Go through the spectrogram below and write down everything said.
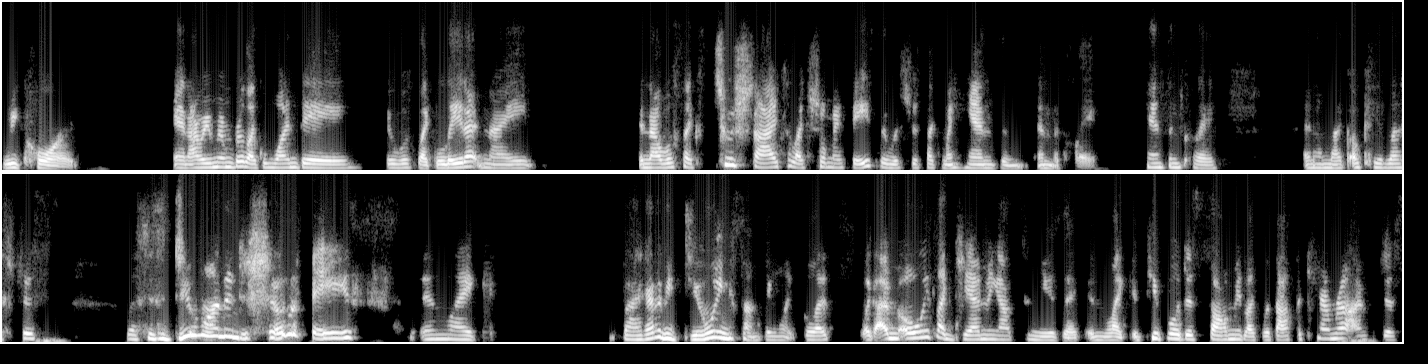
record. And I remember like one day it was like late at night and I was like too shy to like show my face. It was just like my hands in, in the clay, hands in clay. And I'm like, okay, let's just let's just do one and just show the face and like but I gotta be doing something like let's like I'm always like jamming out to music and like if people just saw me like without the camera, I'm just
